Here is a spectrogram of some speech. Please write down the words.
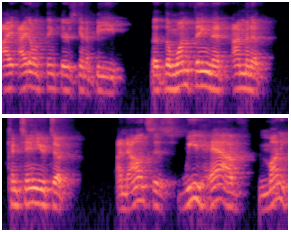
I, I don't think there's going to be the, the one thing that I'm going to continue to announce is we have money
